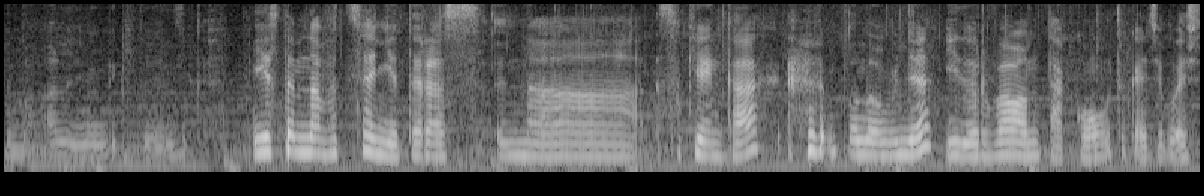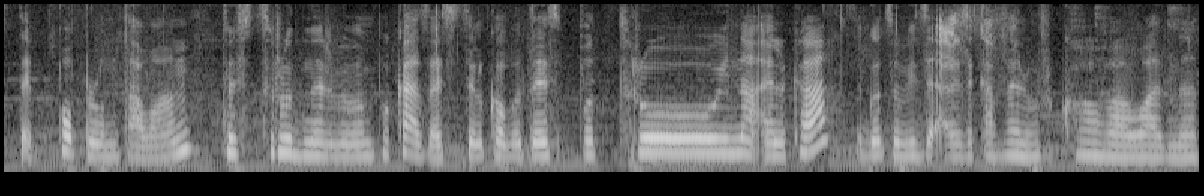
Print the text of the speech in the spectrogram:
chyba, ale nie wiem jaki to język. Jestem na wycenie teraz na sukienkach ponownie i dorwałam taką, czekajcie, bo ja się tutaj poplątałam. To jest trudne, żeby Wam pokazać tylko, bo to jest potrójna Elka, z tego co widzę, ale taka welurkowa, ładna,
